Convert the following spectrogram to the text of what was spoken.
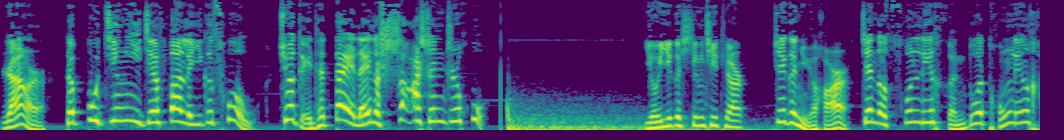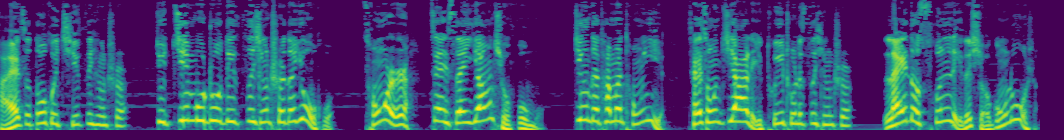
然而，她不经意间犯了一个错误，却给她带来了杀身之祸。有一个星期天，这个女孩见到村里很多同龄孩子都会骑自行车，就禁不住对自行车的诱惑，从而再三央求父母，经得他们同意，才从家里推出了自行车。来到村里的小公路上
